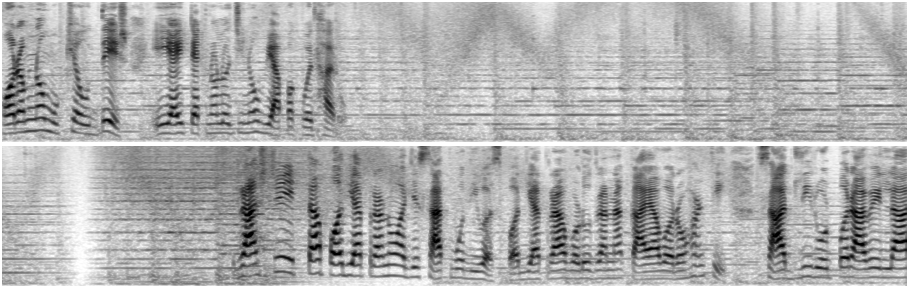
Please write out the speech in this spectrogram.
ફોરમનો મુખ્ય ઉદ્દેશ એઆઈ ટેકનોલોજીનો વ્યાપક વધારો. રાષ્ટ્રીય એકતા પદયાત્રાનો આજે સાતમો દિવસ. પદયાત્રા વડોદરાના કાયાવરોહણથી સાદલી રોડ પર આવેલા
